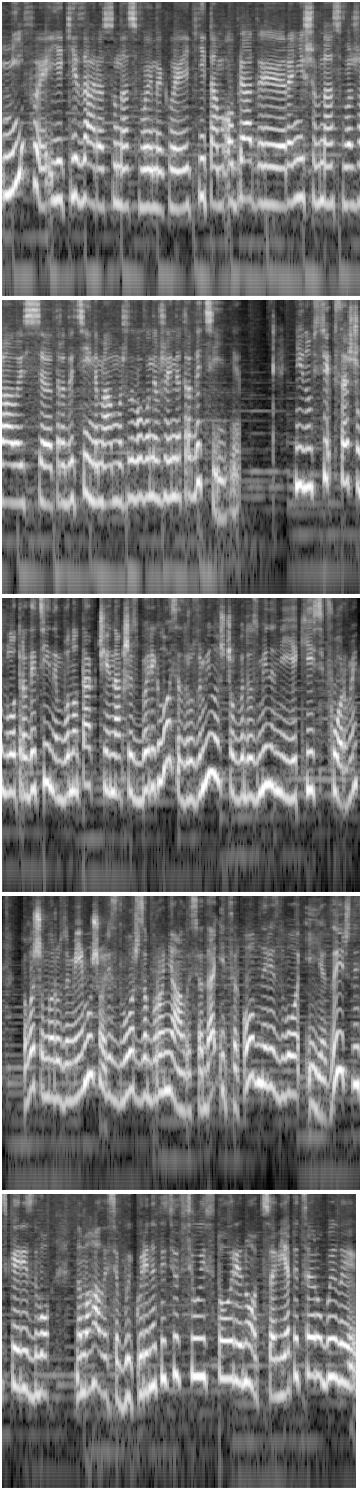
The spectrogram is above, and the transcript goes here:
міфи, які зараз у нас виникли, які там обряди раніше в нас вважались е, традиційними, а можливо, вони вже й не традиційні. Ні, ну всі, все, що було традиційним, воно так чи інакше зберіглося. Зрозуміло, що в видозміненій якійсь формі, того що ми розуміємо, що Різдво ж заборонялося, да? і церковне Різдво, і язичницьке Різдво намагалися викорінити цю всю історію. Ну, от совєти це робили,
